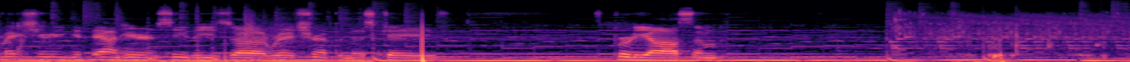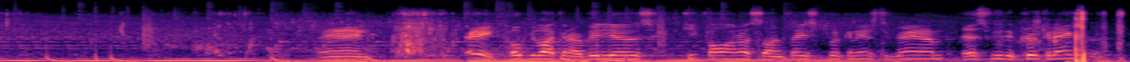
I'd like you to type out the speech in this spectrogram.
Make sure you get down here and see these uh, red shrimp in this cave. It's pretty awesome. And hey, hope you're liking our videos. Keep following us on Facebook and Instagram. SV the Crooked Anchor.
